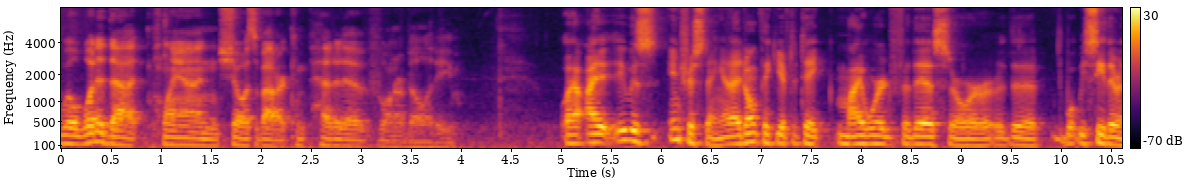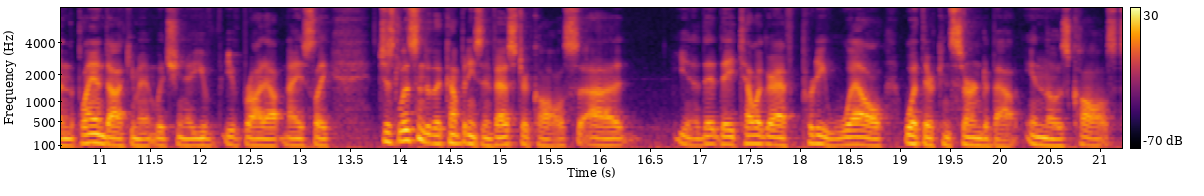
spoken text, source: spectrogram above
Will, what did that plan show us about our competitive vulnerability? Well, I, it was interesting, and I don't think you have to take my word for this or the what we see there in the plan document, which you know you've you've brought out nicely. Just listen to the company's investor calls. Uh, you know, they, they telegraph pretty well what they're concerned about in those calls.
